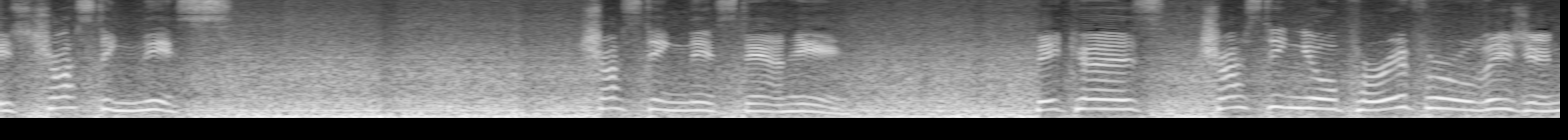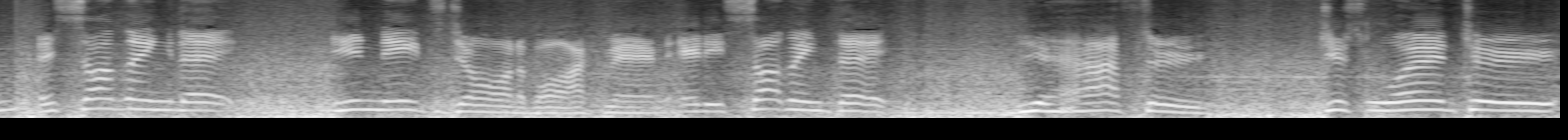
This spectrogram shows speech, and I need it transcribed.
is trusting this. Trusting this down here. Because trusting your peripheral vision is something that you need to do on a bike, man. It is something that you have to just learn to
